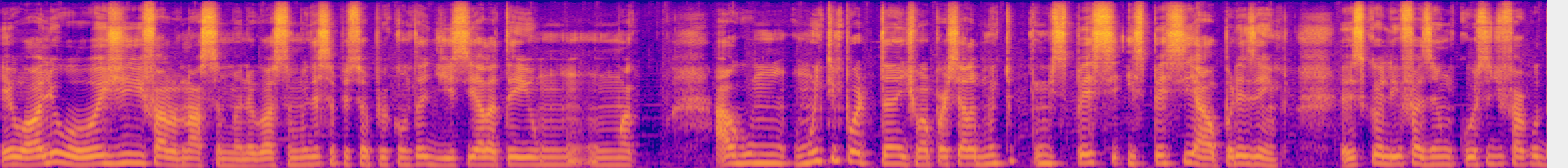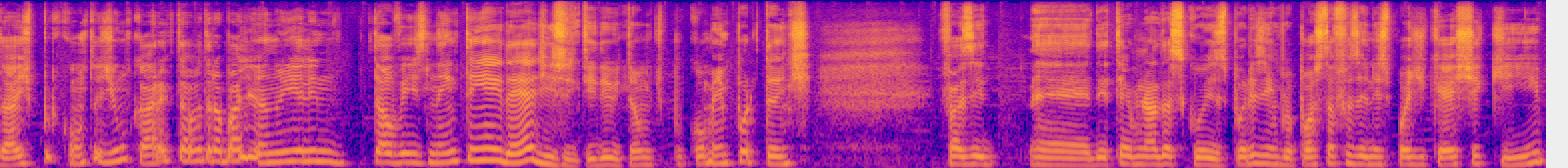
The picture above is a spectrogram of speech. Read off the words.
eu olho hoje e falo, nossa, mano, eu gosto muito dessa pessoa por conta disso. E ela tem um, uma algo muito importante, uma parcela muito especi especial. Por exemplo, eu escolhi fazer um curso de faculdade por conta de um cara que estava trabalhando e ele talvez nem tenha ideia disso, entendeu? Então, tipo, como é importante fazer é, determinadas coisas. Por exemplo, eu posso estar tá fazendo esse podcast aqui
